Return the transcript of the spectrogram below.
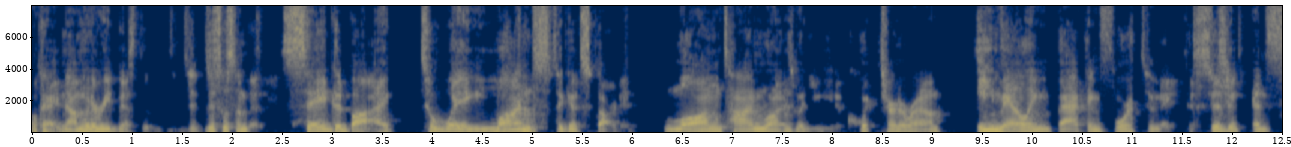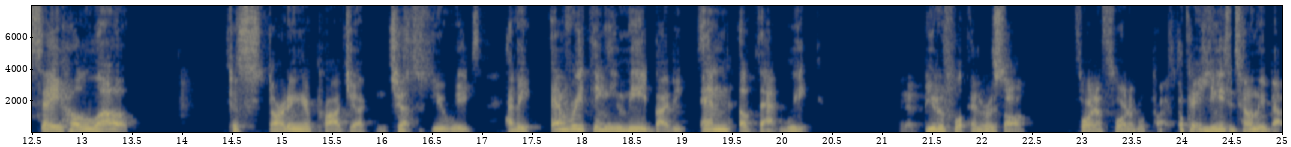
Okay, now I'm going to read this. Just listen to this. Say goodbye to waiting months to get started, long timelines when you need a quick turnaround, emailing back and forth to make decisions and say hello to starting your project in just a few weeks, having everything you need by the end of that week and a beautiful end result for an affordable price. Okay, you need to tell me about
